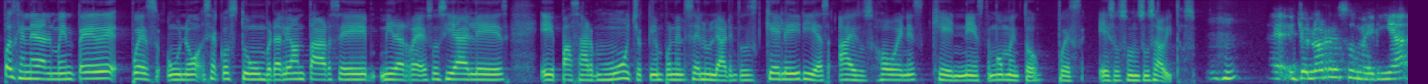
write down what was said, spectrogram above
pues generalmente pues uno se acostumbra a levantarse, mirar redes sociales, eh, pasar mucho tiempo en el celular. Entonces, ¿qué le dirías a esos jóvenes que en este momento pues esos son sus hábitos? Eh, yo lo resumiría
